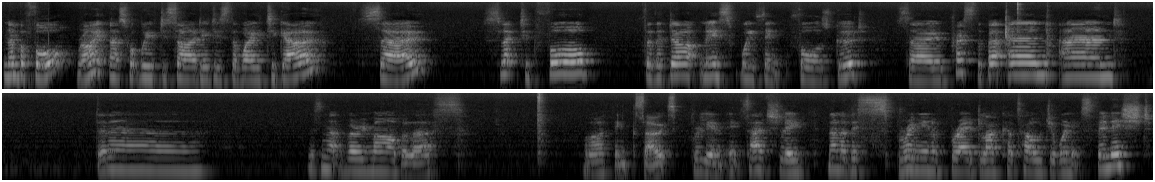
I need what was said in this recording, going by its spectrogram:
number four, right? That's what we've decided is the way to go. So, selected four. For the darkness, we think four's good. So press the button and ta-da! Isn't that very marvellous? Well, I think so. It's brilliant. It's actually none of this springing of bread like I told you when it's finished.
